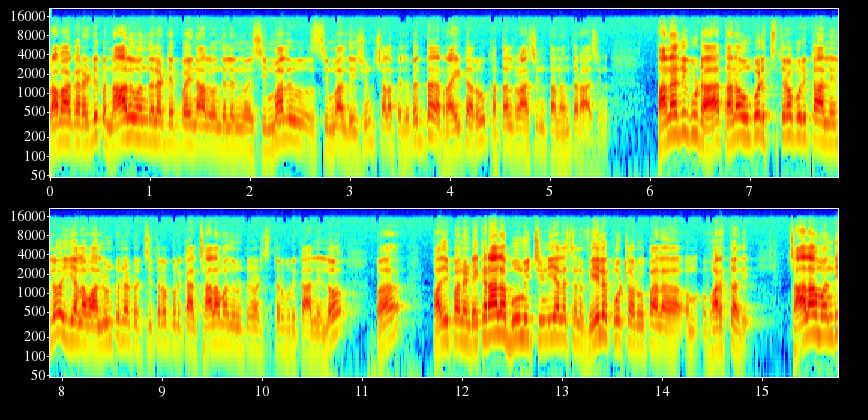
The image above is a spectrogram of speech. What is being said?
ప్రభాకర్ రెడ్డి ఒక నాలుగు వందల డెబ్బై నాలుగు వందల ఎనభై సినిమాలు సినిమాలు తీసిండు. చాలా పెద్ద పెద్ద రైటరు కథలు రాసిండు తనంతా రాసిండు. తనది కూడా తన ఇంకోటి చిత్రపురి కాలనీలో ఇలా వాళ్ళు ఉంటున్నట్టు చిత్రపురి కాలనీ చాలా మంది ఉంటున్నట్టు చిత్రపురి కాలనీలో పది పన్నెండు ఎకరాల భూమి ఇచ్చిండి. ఇలా చిన్న వేల కోట్ల రూపాయల వర్తది. చాలామంది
